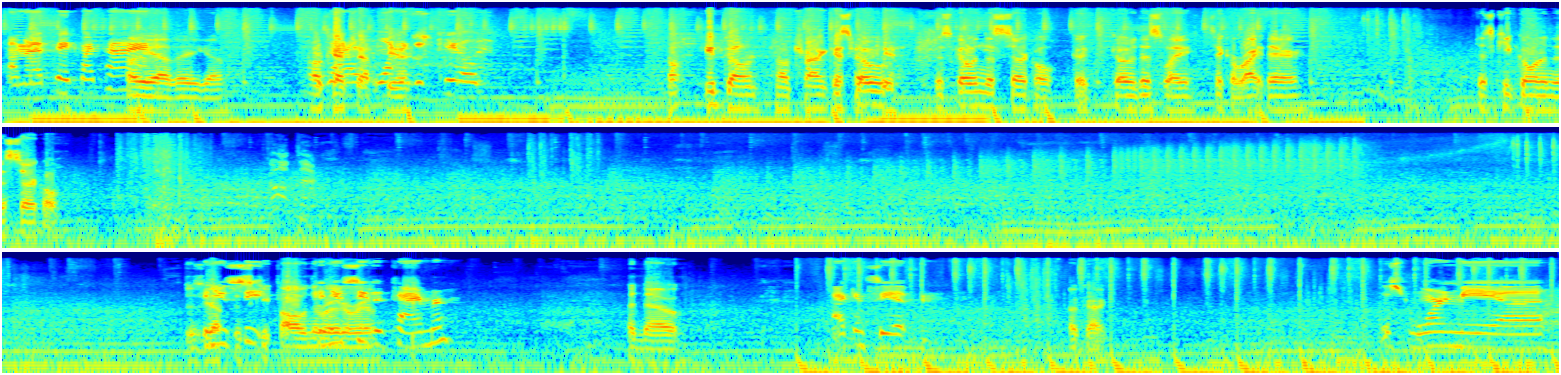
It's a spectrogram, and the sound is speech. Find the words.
I'm gonna take my time. Oh yeah, there you go. I'll 'cause I catch don't up to want you. to get killed. Oh, keep going. I'll try and Just catch up go, to you. just go in this circle. Go, go this way. Take a right there. Just keep going in this circle. Just, Can yep, you just see? keep following the can road you see around. the timer? Uh, no. I can see it. Okay. Just warn me. Uh,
